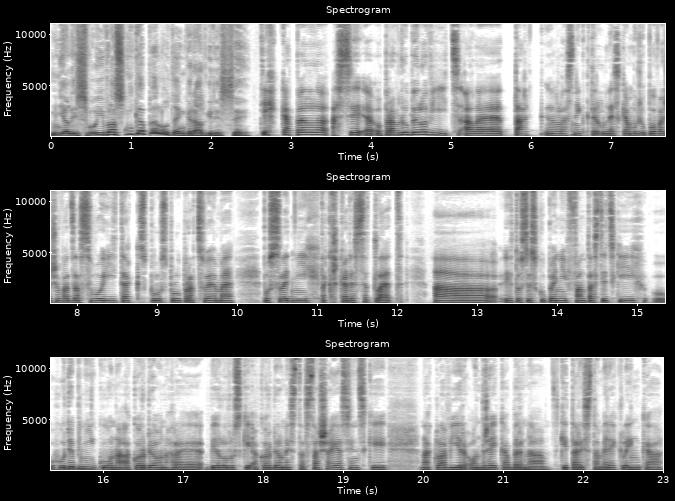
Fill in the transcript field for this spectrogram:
měli svoji vlastní kapelu tenkrát kdysi. Těch kapel asi opravdu bylo víc víc, ale tak vlastně, kterou dneska můžu považovat za svojí, tak spolu spolupracujeme posledních takřka deset let a je to seskupení fantastických hudebníků. Na akordeon hraje běloruský akordeonista Saša Jasinsky, na klavír Ondřej Kabrna, kytarista Mirek Linka,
